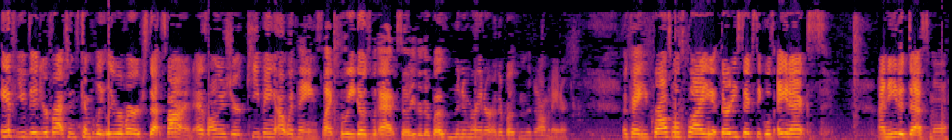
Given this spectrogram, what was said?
if you did your fractions completely reversed, that's fine. As long as you're keeping up with things like 3 goes with x. So either they're both in the numerator or they're both in the denominator. Okay, you cross multiply, you get 36 equals 8x. I need a decimal.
